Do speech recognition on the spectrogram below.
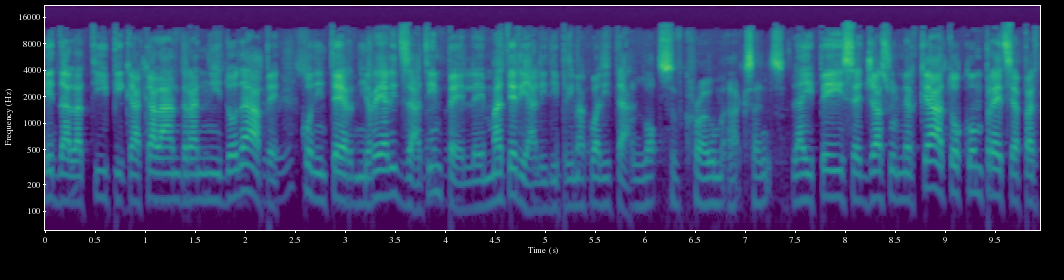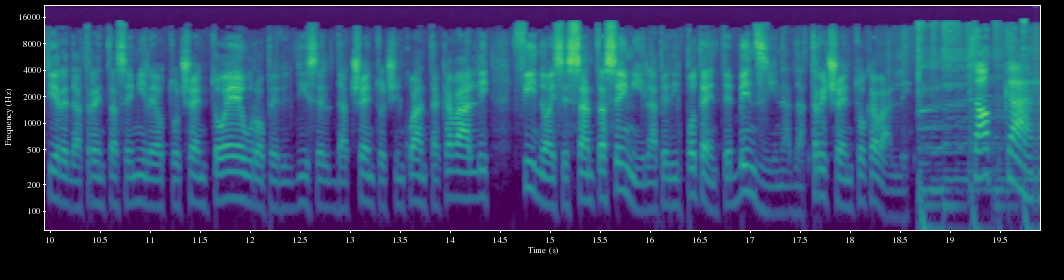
e dalla tipica calandra nido d'ape, con interni realizzati in pelle e materiali di prima qualità. La E-Pace è già sul mercato con prezzi a partire da 36.800 euro per il diesel da 150 cavalli fino ai 66.000 per il potente benzina benzina da 300 cavalli. Top Car.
